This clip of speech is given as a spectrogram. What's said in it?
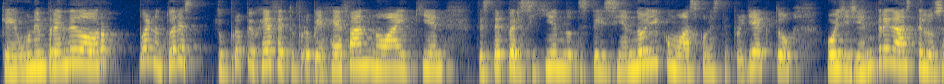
que un emprendedor, bueno, tú eres tu propio jefe, tu propia jefa, no hay quien te esté persiguiendo, te esté diciendo, oye, ¿cómo vas con este proyecto? Oye, ya entregaste los,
